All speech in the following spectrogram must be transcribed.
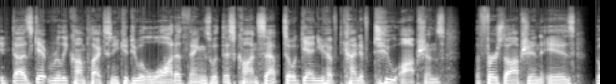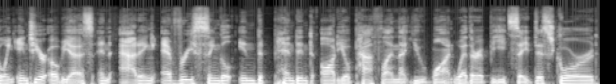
it does get really complex and you could do a lot of things with this concept. So again, you have kind of two options. The first option is going into your OBS and adding every single independent audio pathline that you want, whether it be, say, Discord,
